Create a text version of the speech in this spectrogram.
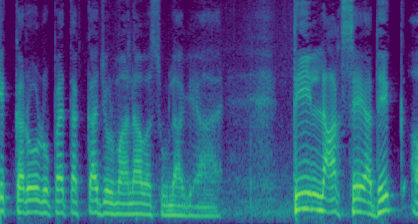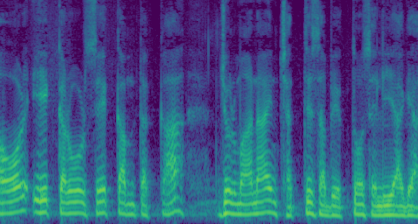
एक करोड़ रुपए तक का जुर्माना वसूला गया है। तीन लाख से अधिक और एक करोड़ से कम तक का जुर्माना इन छत्तीस अभियुक्तों से लिया गया।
